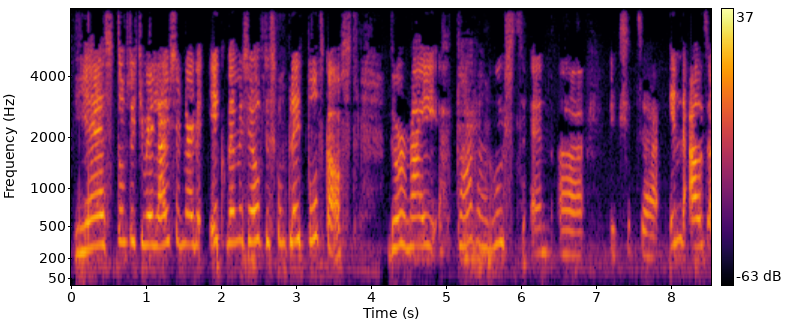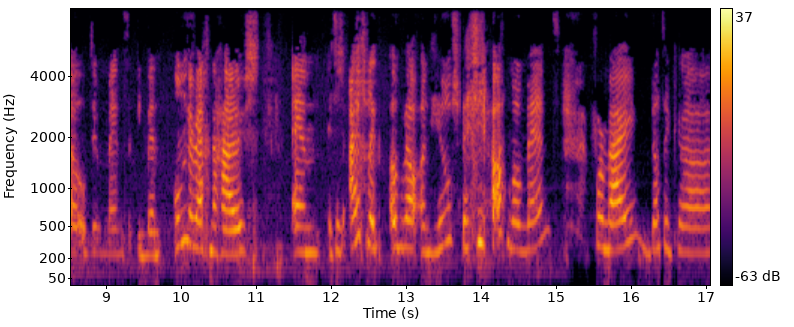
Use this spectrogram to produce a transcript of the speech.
Yes, tof dat je weer luistert naar de Ik ben mezelf dus compleet podcast. Door mij, Karen Roest. En uh, ik zit uh, in de auto op dit moment. Ik ben onderweg naar huis. En het is eigenlijk ook wel een heel speciaal moment voor mij dat ik uh,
